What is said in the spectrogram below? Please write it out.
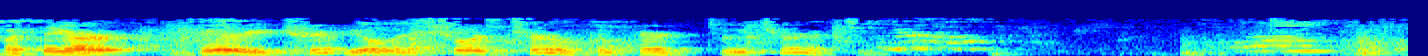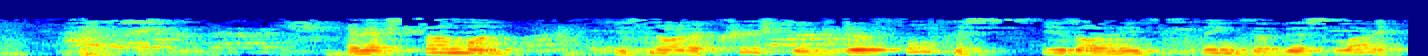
But they are very trivial and short term compared to eternity. And if someone is not a Christian, their focus is on these things of this life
